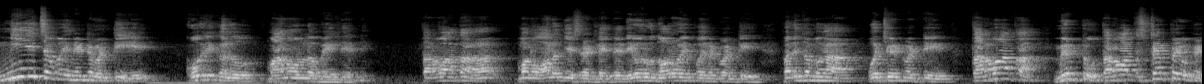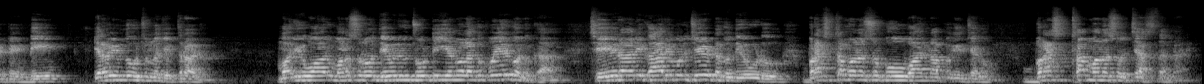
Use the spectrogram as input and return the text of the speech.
నీచమైనటువంటి కోరికలు మానవుల్లో బయలుదేరి తర్వాత మనం ఆలోచన చేసినట్లయితే దేవునికి దూరం అయిపోయినటువంటి ఫలితముగా వచ్చేటువంటి తర్వాత మెట్టు తర్వాత స్టెప్ ఏమిటంటే అండి ఇరవై ఎనిమిదో వచ్చంలో చెప్తున్నాడు. మరియు వారు మనసులో దేవునికి చోటు ఇయ్యనలేకపోయారు కనుక చేయరాని కార్యములు చేయుటకు దేవుడు భ్రష్ట మనసుకు వారిని అప్పగించాను. భ్రష్ట మనసు వచ్చేస్తున్నాడు.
